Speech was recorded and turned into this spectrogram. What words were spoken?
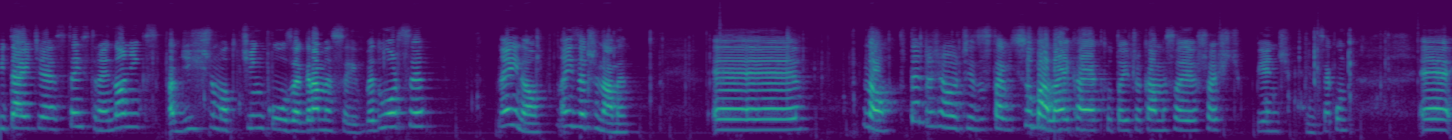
witajcie, z tej strony Donix, a w dzisiejszym odcinku zagramy sobie w Bedwarsy. No i no, no i zaczynamy. Eee, no, w tym czasie możecie zostawić suba, lajka, jak tutaj czekamy sobie 6, 5, 5 sekund. Eee,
